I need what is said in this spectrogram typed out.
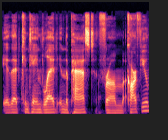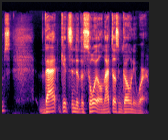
eh, that contained lead in the past from car fumes, that gets into the soil and that doesn't go anywhere.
